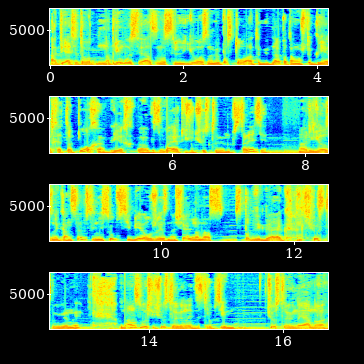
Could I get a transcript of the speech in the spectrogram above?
Опять это вот напрямую связано с религиозными постулатами, да, потому что грех это плохо, грех э, вызывает уже чувство вины. Представляете, а религиозные концепции несут в себе уже изначально нас сподвигая к, к чувству вины. В данном случае чувство вины деструктивно. Чувство вины, оно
